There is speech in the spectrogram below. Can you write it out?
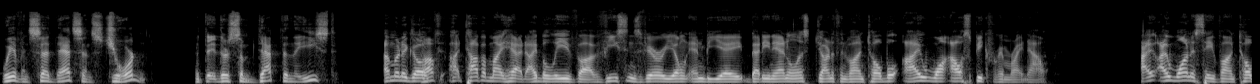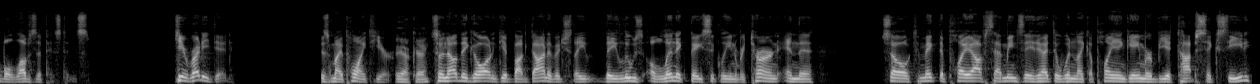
we haven't said that since Jordan. But they, there's some depth in the East. I'm going to go t- top of my head. I believe uh, VSiN's very own NBA betting analyst Jonathan Von Tobel. I want. I'll speak for him right now. I, I want to say Von Tobel loves the Pistons. He already did. Is my point here. Yeah, okay. So now they go out and get Bogdanovic. They they lose Olynyk basically in return, and the so to make the playoffs, that means they'd have to win like a playing game or be a top six seed.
